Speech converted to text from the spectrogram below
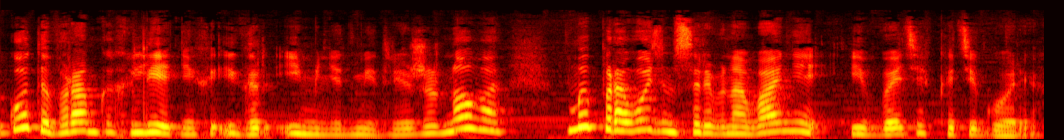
года в рамках летних игр имени Дмитрия Жирнова мы проводим соревнования и в этих категориях.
